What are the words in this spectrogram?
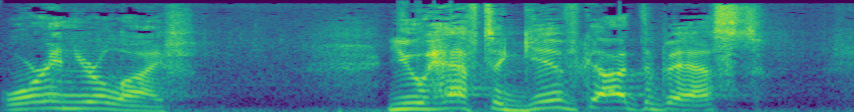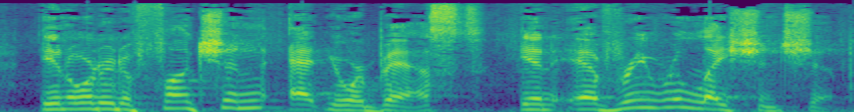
or in your life. You have to give God the best in order to function at your best in every relationship.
